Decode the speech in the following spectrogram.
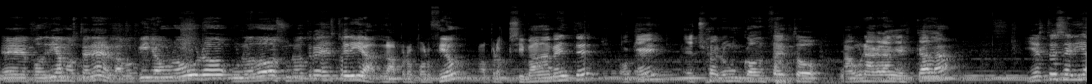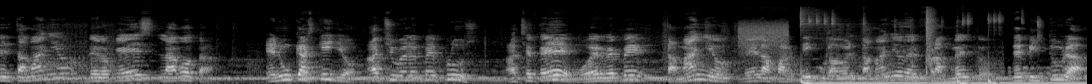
eh, podríamos tener la boquilla 1.1, 1.2, 1.3, esto sería la proporción aproximadamente, ¿ok? Hecho en un concepto a una gran escala. Y esto sería el tamaño de lo que es la gota en un casquillo HVLP Plus, HTE o RP, tamaño de la partícula o el tamaño del fragmento de pintura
